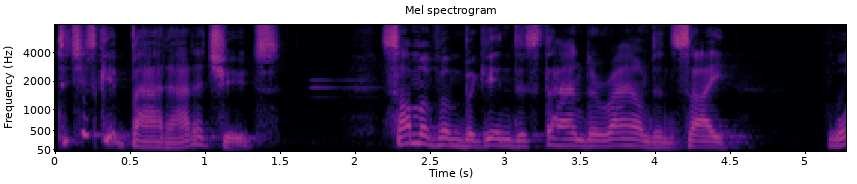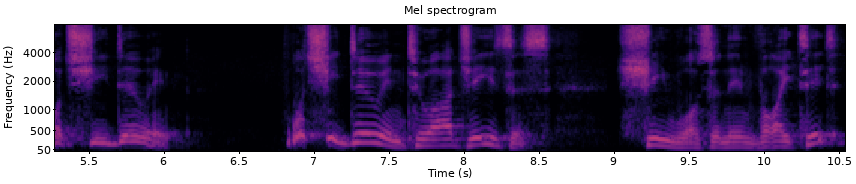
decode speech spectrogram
to just get bad attitudes. Some of them begin to stand around and say, What's she doing? What's she doing to our Jesus? She wasn't invited.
